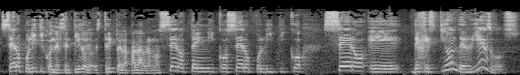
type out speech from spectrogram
cero político en el sentido estricto de la palabra, ¿no? Cero técnico, cero político, cero eh, de gestión de riesgos,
